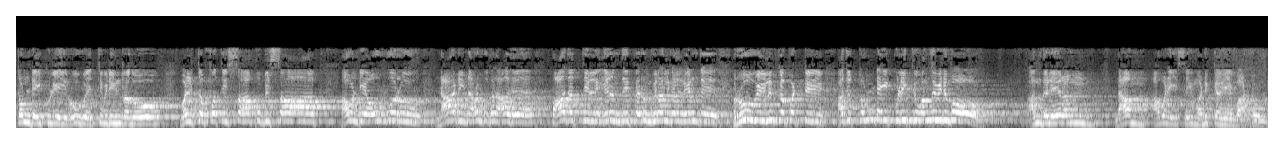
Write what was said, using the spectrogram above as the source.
தொண்டை குழியை ரூஹு எத்தி விடுகின்றதோ வல்தப்பத்தி சாக்கு பிசாக். அவனுடைய ஒவ்வொரு நாடி நரம்புகளாக பாதத்தில் இருந்து பெரும் விரல்களில் இருந்து ரூஹு இழுக்கப்பட்டு அது தொண்டை குழிக்கு வந்துவிடுமோ அந்த நேரம் நாம் அவனை செய்மடுக்கவே மாட்டோம்.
